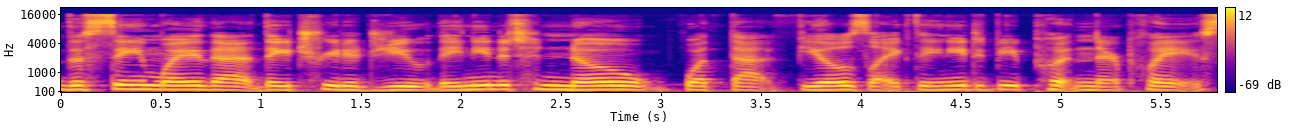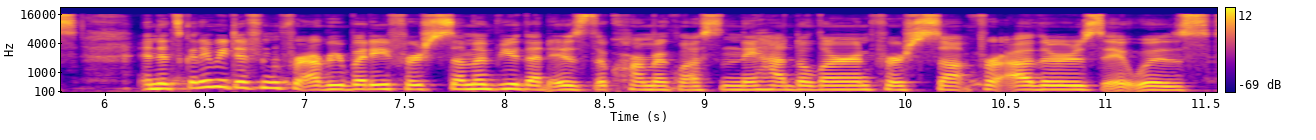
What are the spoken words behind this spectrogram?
the same way that they treated you. They needed to know what that feels like. They need to be put in their place. And it's going to be different for everybody. For some of you that is the karmic lesson they had to learn. For some for others it was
